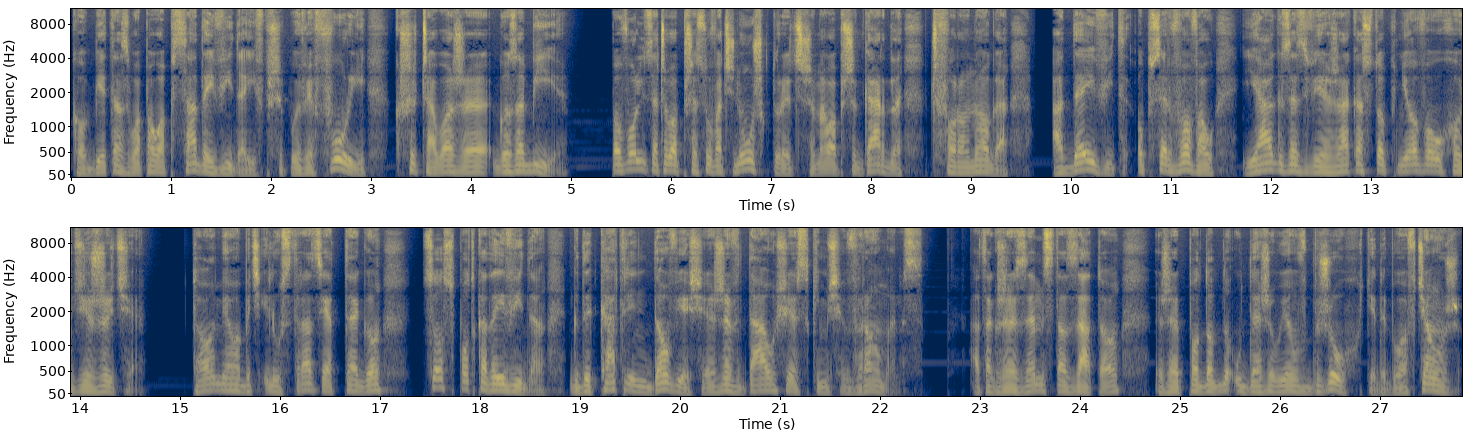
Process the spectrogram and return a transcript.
kobieta złapała psa Davida i w przypływie furii krzyczała, że go zabije. Powoli zaczęła przesuwać nóż, który trzymała przy gardle czworonoga, a David obserwował, jak ze zwierzaka stopniowo uchodzi życie. To miała być ilustracja tego, co spotka Davida, gdy Katrin dowie się, że wdał się z kimś w romans, a także zemsta za to, że podobno uderzył ją w brzuch, kiedy była w ciąży.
